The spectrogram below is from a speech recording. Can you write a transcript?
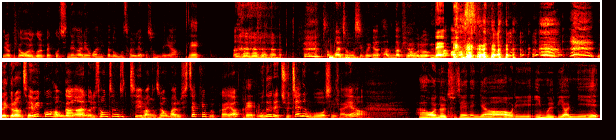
이렇게 또 얼굴 뵙고 진행하려고 하니까 너무 설레고 좋네요. 네. 정말 좋으시군요. 단답형으로 네. 딱 와봤습니다. 네, 그럼 재밌고 건강한 우리 청춘주치 방송 바로 시작해 볼까요? 네. 오늘의 주제는 무엇인가요? 아, 오늘 주제는요. 우리 이물비 언니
